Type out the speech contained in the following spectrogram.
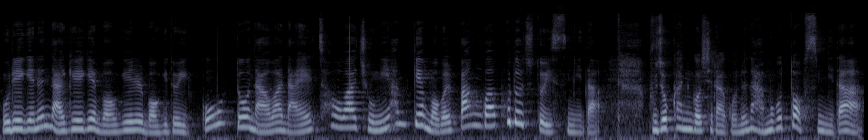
우리에게는 나귀에게 먹일 먹이도 있고 또 나와 나의 처와 종이 함께 먹을 빵과 포도주도 있습니다. 부족한 것이라고는 아무것도 없습니다. 있습니다.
